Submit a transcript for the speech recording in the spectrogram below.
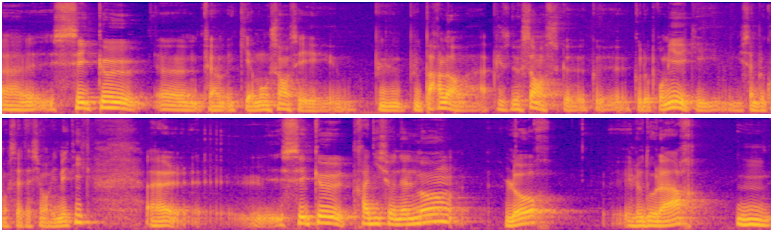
euh, c'est que, euh, enfin, qui à mon sens est plus, parlant, a plus de sens que, le premier, qui est une simple constatation arithmétique, euh, c'est que traditionnellement, l'or et le dollar, ou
